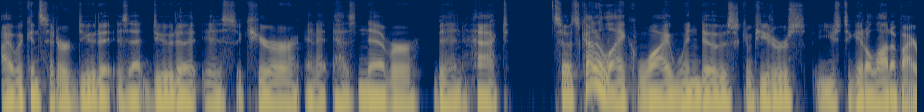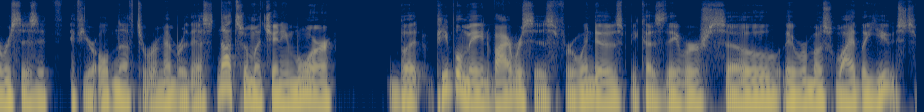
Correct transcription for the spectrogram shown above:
I would consider Duda is that Duda is secure and it has never been hacked. So it's kind of like why Windows computers used to get a lot of viruses if if you're old enough to remember this. Not so much anymore, but people made viruses for Windows because they were so they were most widely used.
